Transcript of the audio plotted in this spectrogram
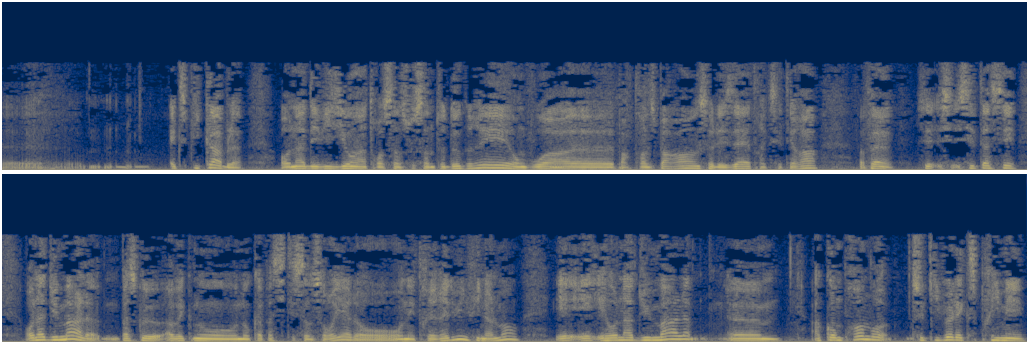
euh, explicables. On a des visions à 360 degrés, on voit euh, par transparence les êtres, etc. Enfin, c'est- assez. On a du mal parce que avec nos, capacités sensorielles, on, est très réduit finalement, et, on a du mal euh, à comprendre ce qu'ils veulent exprimer.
